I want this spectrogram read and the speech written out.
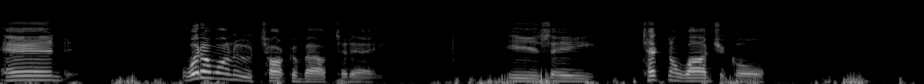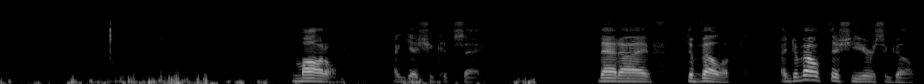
And what I want to talk about today is a technological model, I guess you could say, that I've developed. I developed this years ago.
